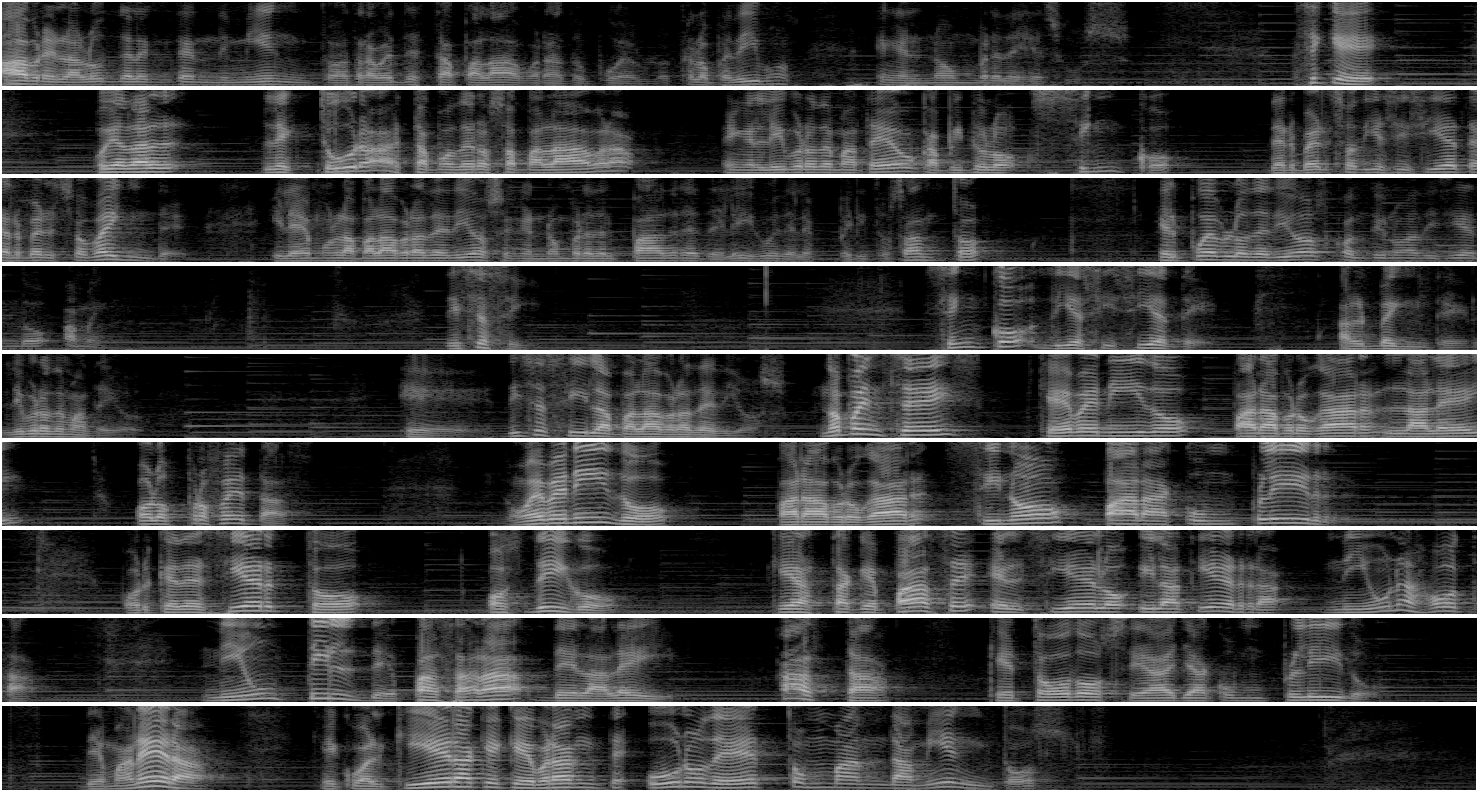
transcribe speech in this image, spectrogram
Abre la luz del entendimiento a través de esta palabra a tu pueblo. Te lo pedimos en el nombre de Jesús. Así que voy a dar lectura a esta poderosa palabra en el libro de Mateo, capítulo 5, del verso 17 al verso 20. y leemos la palabra de Dios en el nombre del Padre, del Hijo y del Espíritu Santo. El pueblo de Dios continúa diciendo amén. Dice así, 5, 17 al 20, libro de Mateo. Eh, dice así la palabra de Dios. No penséis que he venido para abrogar la ley o los profetas. No he venido para abrogar, sino para cumplir. Porque de cierto os digo que hasta que pase el cielo y la tierra, ni una jota, ni un tilde pasará de la ley, hasta que todo se haya cumplido. De manera que cualquiera que quebrante uno de estos mandamientos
